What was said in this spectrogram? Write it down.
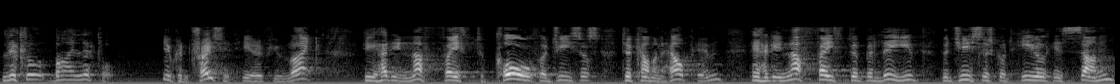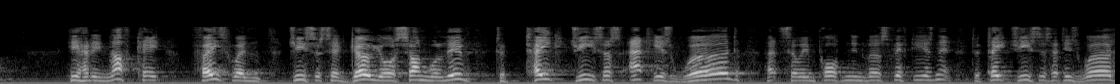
little by little. You can trace it here if you like. He had enough faith to call for Jesus to come and help him. He had enough faith to believe that Jesus could heal his son. He had enough faith when Jesus said, Go, your son will live, to take Jesus at his word. That's so important in verse 50, isn't it? To take Jesus at his word.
